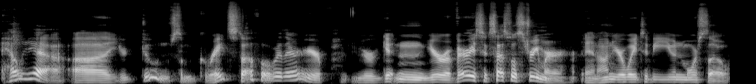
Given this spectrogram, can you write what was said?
Hell yeah. Uh, you're doing some great stuff over there. You're you're getting you're a very successful streamer and on your way to be even more so.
